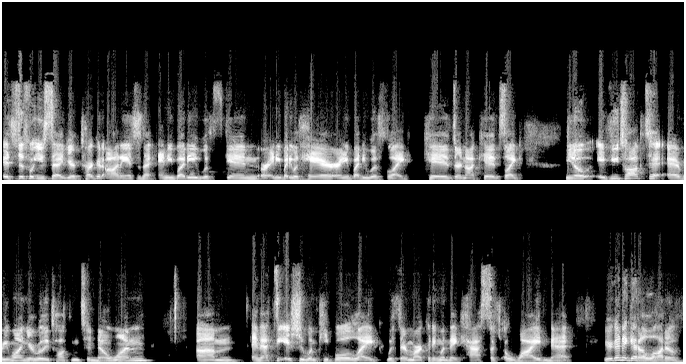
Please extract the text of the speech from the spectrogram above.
it's just what you said. Your target audience is not anybody with skin or anybody with hair or anybody with like kids or not kids. Like, you know, if you talk to everyone, you're really talking to no one. Um, and that's the issue when people like with their marketing, when they cast such a wide net, you're going to get a lot of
